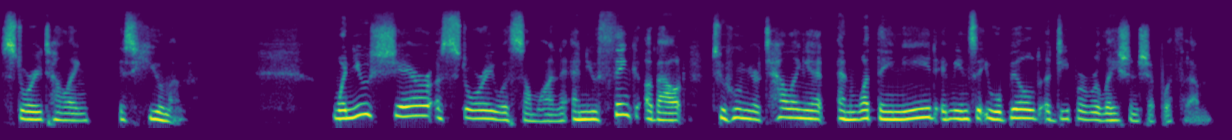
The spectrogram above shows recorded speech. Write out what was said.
storytelling is human when you share a story with someone and you think about to whom you're telling it and what they need, it means that you will build a deeper relationship with them.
